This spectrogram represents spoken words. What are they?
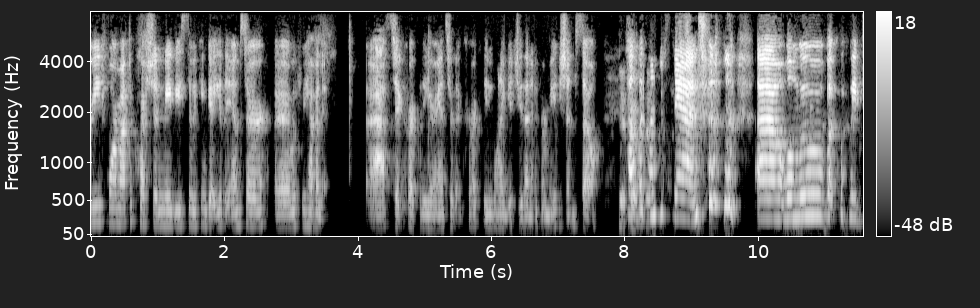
reformat the question maybe so we can get you the answer? Um, if we haven't asked it correctly or answered it correctly, we want to get you that information. So yeah, help us understand. um, we'll move quickly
